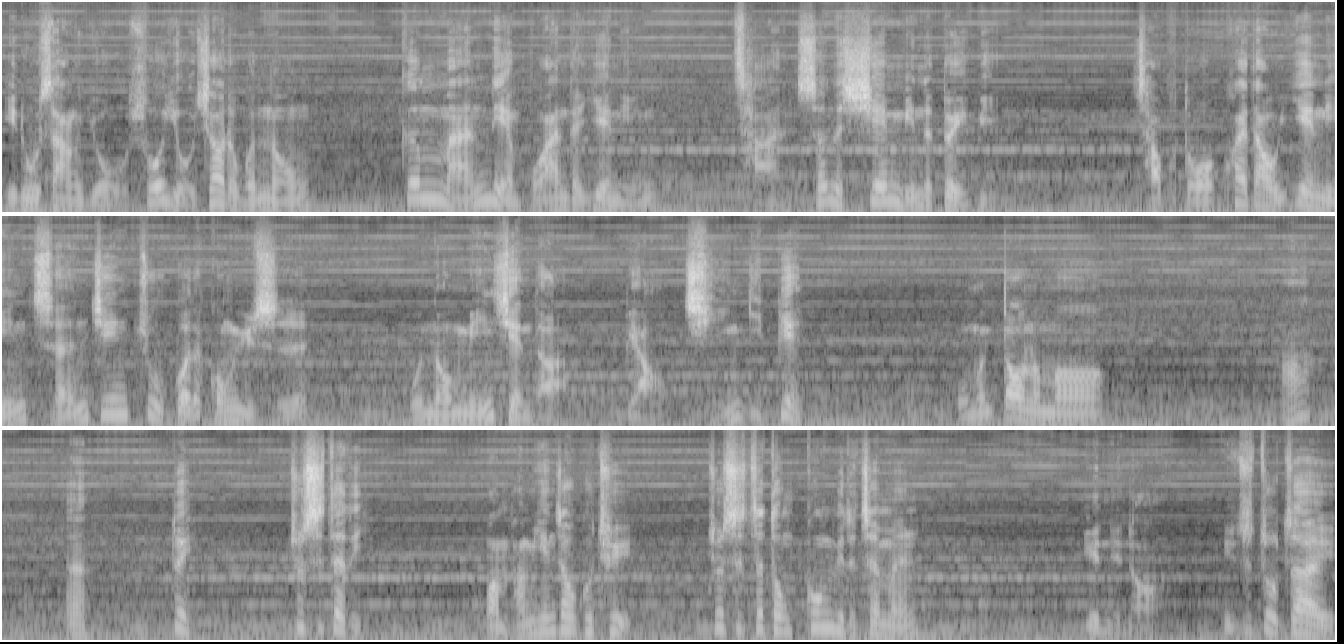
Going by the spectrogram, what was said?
一路上有说有笑的文龙，跟满脸不安的叶宁产生了鲜明的对比。差不多快到叶宁曾经住过的公寓时，文龙明显的表情一变：“我们到了吗？”“啊，嗯，对，就是这里。”往旁边绕过去，就是这栋公寓的正门。叶宁啊，你是住在……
